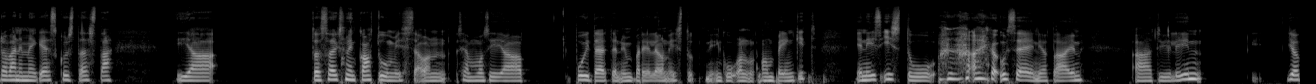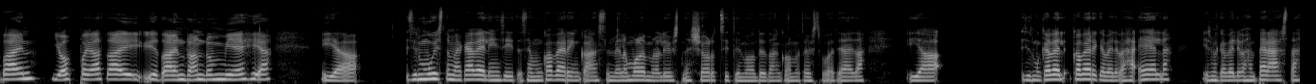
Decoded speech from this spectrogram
Rovaniemen keskustasta ja tuossa on meidän katu, missä on semmoisia puita, joiden ympärille on, istut, niin kuin on, on penkit. Ja niissä istuu aika usein jotain ää, tyyliin jotain joppoja tai jotain random miehiä. Ja sitten muistan, mä kävelin siitä sen mun kaverin kanssa. Meillä molemmilla oli just ne shortsit ja me oltiin jotain 13-vuotiaita. Ja sitten mun käveli, kaveri käveli vähän eellä ja mä kävelin vähän perästä.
